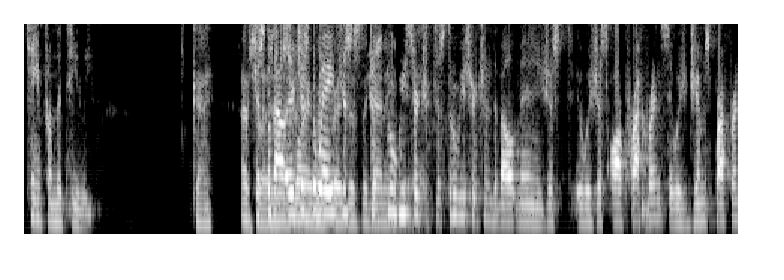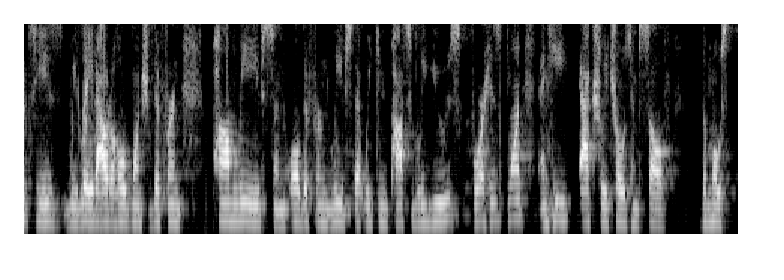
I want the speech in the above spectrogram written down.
came from the tea leaf. Okay. Absolutely. Just about just, just the way just, just, just through research, just through research and development, it just it was just our preference. It was Jim's preference. He's we laid out a whole bunch of different palm leaves and all different leaves that we can possibly use for his blunt, and he actually chose himself the most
